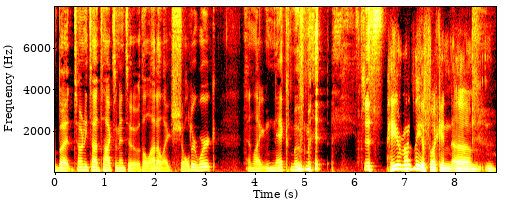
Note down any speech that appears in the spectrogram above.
But Tony Todd talks him into it with a lot of like shoulder work and like neck movement. Just He reminds me of fucking um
